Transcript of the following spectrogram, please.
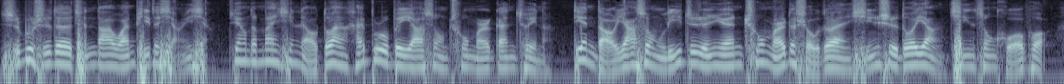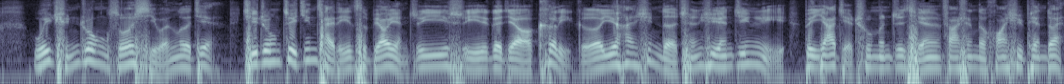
时不时的，陈达顽皮的想一想，这样的慢性了断，还不如被押送出门干脆呢。电导押送离职人员出门的手段形式多样，轻松活泼，为群众所喜闻乐见。其中最精彩的一次表演之一，是一个叫克里格·约翰逊的程序员经理被押解出门之前发生的花絮片段。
